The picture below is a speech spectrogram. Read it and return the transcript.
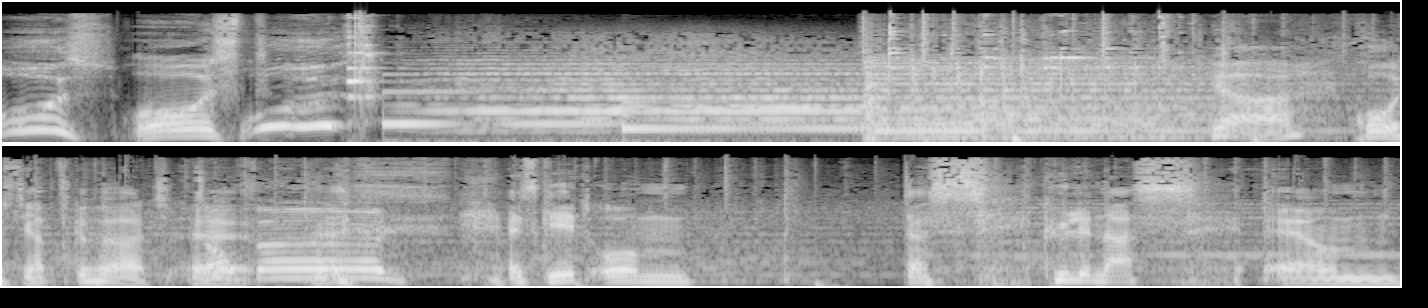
Prost! Prost! Prost! Ja, Prost, ihr habt's gehört. Saufen! Äh, es geht um das kühle Nass, ähm,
